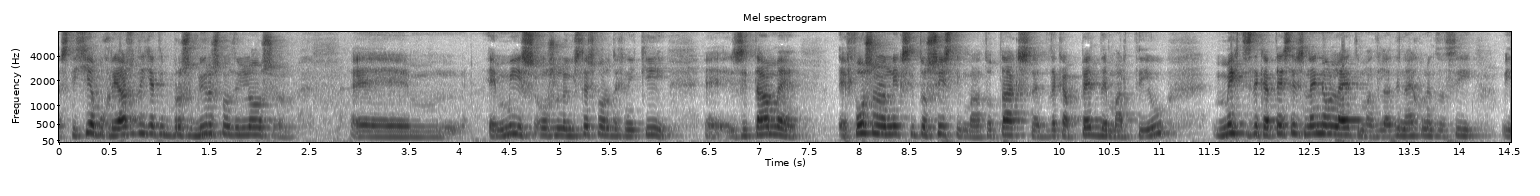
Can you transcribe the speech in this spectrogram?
στοιχεία που χρειάζονται για την προσυμπλήρωση των δηλώσεων. Ε, εμείς ως λογιστές φοροτεχνικοί ε, ζητάμε εφόσον ανοίξει το σύστημα, το TaxNet 15 Μαρτίου, μέχρι τις 14 να είναι όλα έτοιμα, δηλαδή να έχουν εκδοθεί οι,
